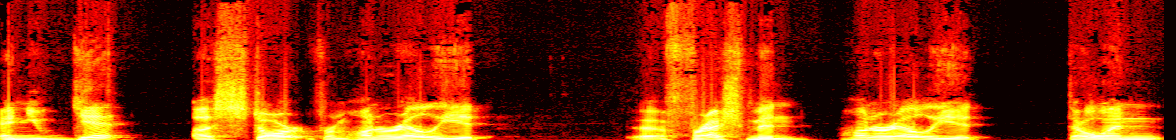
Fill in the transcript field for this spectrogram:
and you get a start from Hunter Elliott, uh, freshman Hunter Elliott, throwing,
